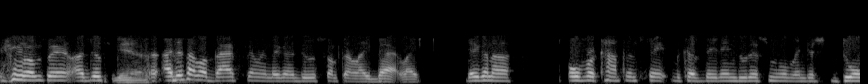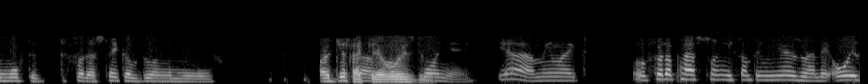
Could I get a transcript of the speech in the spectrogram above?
You know what I'm saying? I just Yeah. I just have a bad feeling they're gonna do something like that. Like they're gonna overcompensate because they didn't do this move and just do a move to, for the sake of doing a move, or just Like they always do. Yeah, I mean like well, for the past twenty something years, man, they always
